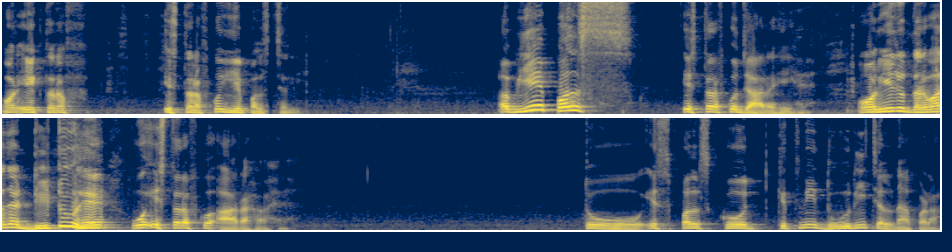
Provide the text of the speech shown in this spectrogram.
और एक तरफ़, इस तरफ़ को ये पल्स चली। अब ये पल्स इस तरफ़ को जा रही है और ये जो दरवाज़ा D2 है, वो इस तरफ़ को आ रहा है। तो इस पल्स को कितनी दूरी चलना पड़ा?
